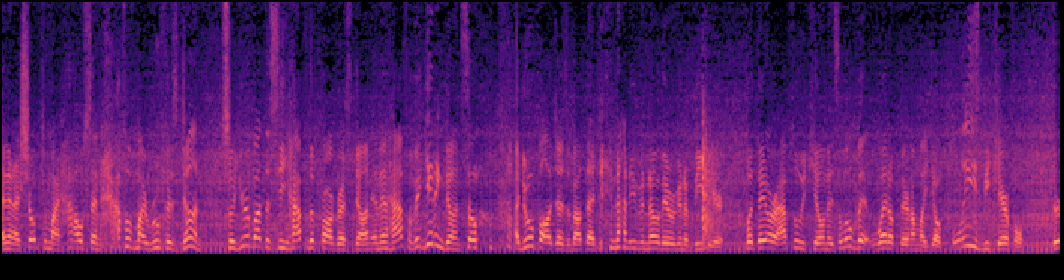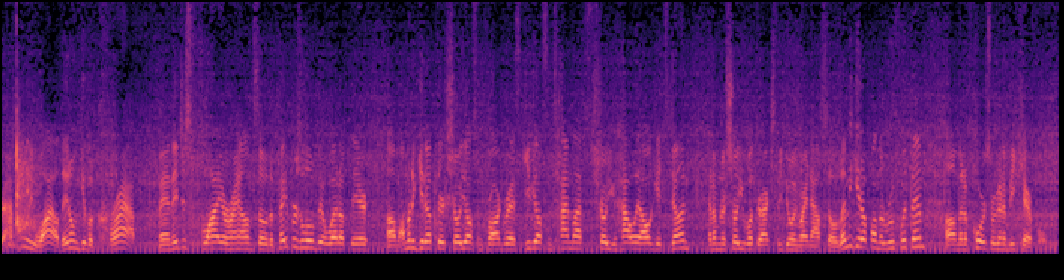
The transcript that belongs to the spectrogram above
and then I show up to my house and half of my roof is done. So you're about to see half of the progress done and then half of it getting done. So I do apologize about that. Did not even know they were gonna be here, but they are absolutely killing it. It's a little bit wet up there and I'm like, yo, please be careful. They're absolutely wild. They don't give a crap man, they just fly around. So the paper's a little bit wet up there. Um, I'm gonna get up there, show y'all some progress, give y'all some time lapse to show you how it all gets done, and I'm gonna show you what they're actually doing right now. So let me get up on the roof with them, um, and of course we're gonna be careful.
